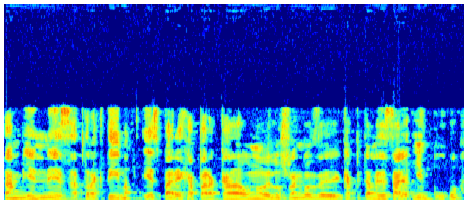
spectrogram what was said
también es atractiva, es pareja para cada uno de los rangos de capital necesario y en Cubo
